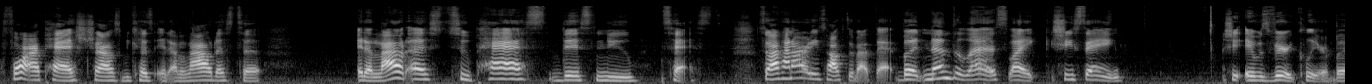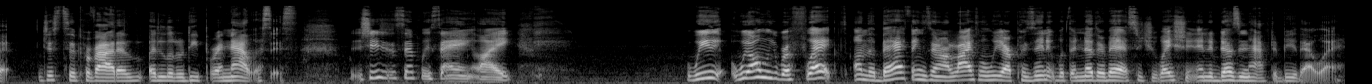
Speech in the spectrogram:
for our past trials because it allowed us to it allowed us to pass this new test. So i kind of already talked about that but nonetheless like she's saying she it was very clear, but just to provide a, a little deeper analysis. She's just simply saying like we we only reflect on the bad things in our life when we are presented with another bad situation and it doesn't have to be that way.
